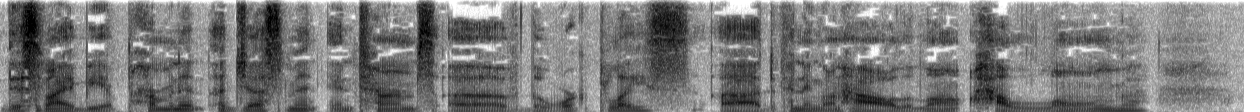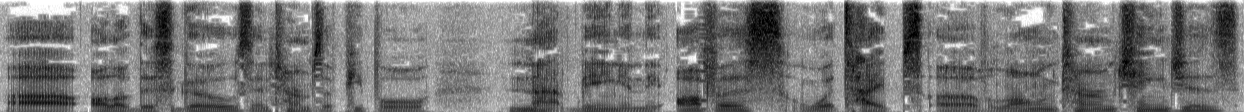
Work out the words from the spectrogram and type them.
this might be a permanent adjustment in terms of the workplace, uh, depending on how long how long uh, all of this goes in terms of people not being in the office, what types of long-term changes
